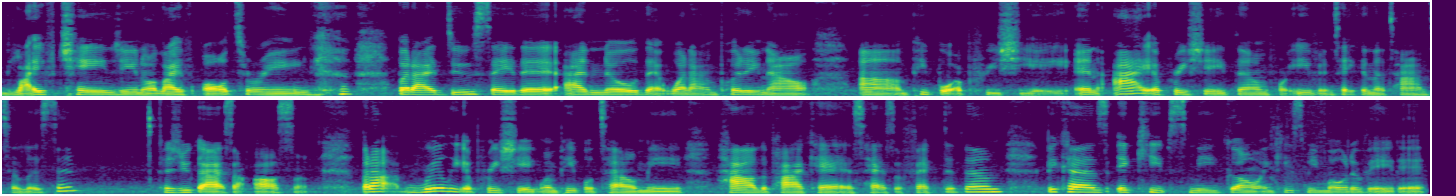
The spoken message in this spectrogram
life changing or life altering, but I do say that I know that what I'm putting out, um, people appreciate, and I appreciate them for even taking the time to listen because you guys are awesome. But I really appreciate when people tell me how the podcast has affected them because it keeps me going, keeps me motivated.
